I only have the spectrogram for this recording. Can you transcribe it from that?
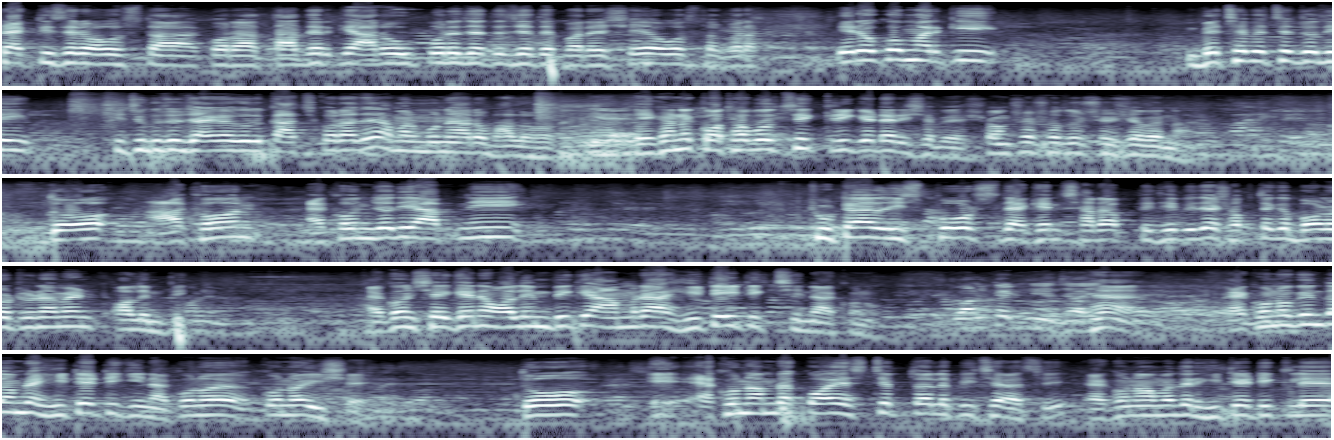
প্র্যাকটিসের অবস্থা করা তাদেরকে আরও উপরে যেতে যেতে পারে সেই অবস্থা করা এরকম আর কি বেছে বেছে যদি কিছু কিছু জায়গায় যদি কাজ করা যায় আমার মনে আরও ভালো হবে। এখানে কথা বলছি ক্রিকেটার হিসেবে সংসদ সদস্য হিসেবে না। তো এখন এখন যদি আপনি টোটাল স্পোর্টস দেখেন সারা পৃথিবীতে সব থেকে বড় টুর্নামেন্ট অলিম্পিক এখন সেইখানে অলিম্পিকে আমরা হিটেই টিকছি না এখনও। ওয়ার্ল্ড কাপ নিয়ে যায় হ্যাঁ এখনও কিন্তু আমরা হিটে টিকি না কোনো কোনো ইসে। তো এখন আমরা কয় স্টেপ তাহলে পিছিয়ে আছি? এখনও আমাদের হিটে টিকলে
